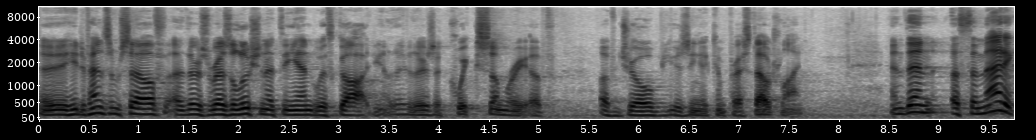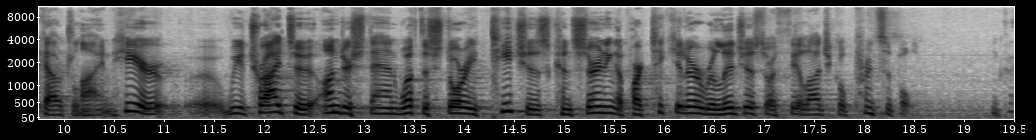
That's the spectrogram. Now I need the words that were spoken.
uh, he defends himself, uh, there's resolution at the end with God. You know, there, there's a quick summary of, of Job using a compressed outline. And then a thematic outline. Here, uh, we try to understand what the story teaches concerning a particular religious or theological principle. Okay?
